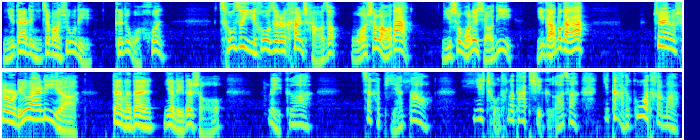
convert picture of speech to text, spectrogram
你带着你这帮兄弟跟着我混，从此以后在这看场子，我是老大，你是我的小弟。你敢不敢啊？这个时候，刘爱丽呀，瞪了瞪聂磊的手：“磊哥，咱可别闹！你瞅他那大铁格子，你打得过他吗？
